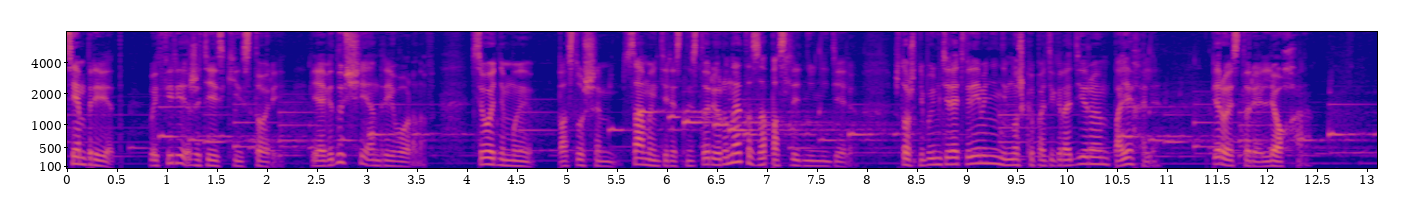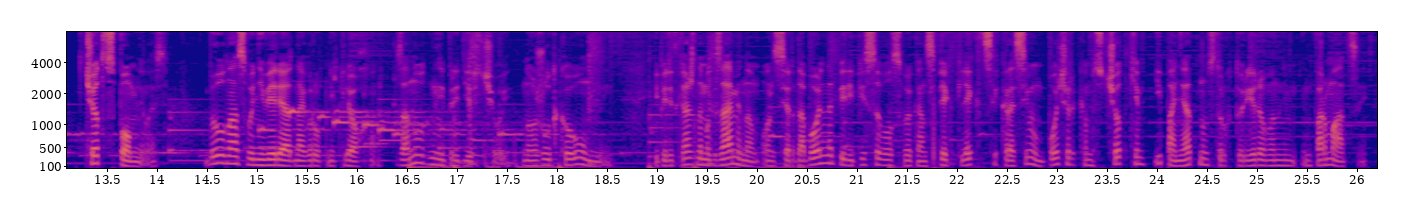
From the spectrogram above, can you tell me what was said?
Всем привет! В эфире «Житейские истории». Я ведущий Андрей Воронов. Сегодня мы послушаем самые интересные истории Рунета за последнюю неделю. Что ж, не будем терять времени, немножко подеградируем. Поехали! Первая история – Леха. Чё-то вспомнилось. Был у нас в универе одногруппник Леха, занудный и придирчивый, но жутко умный. И перед каждым экзаменом он сердобольно переписывал свой конспект лекции красивым почерком с четким и понятным структурированием информации –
